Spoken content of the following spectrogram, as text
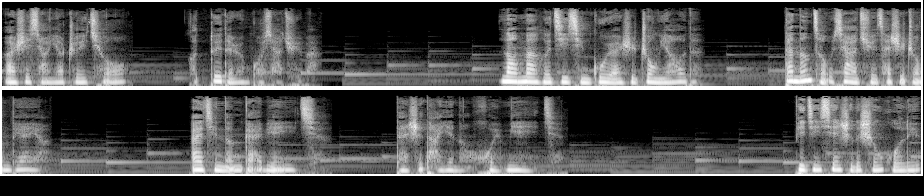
而是想要追求和对的人过下去吧。浪漫和激情固然是重要的，但能走下去才是重点呀。爱情能改变一切，但是它也能毁灭一切。毕竟现实的生活里，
